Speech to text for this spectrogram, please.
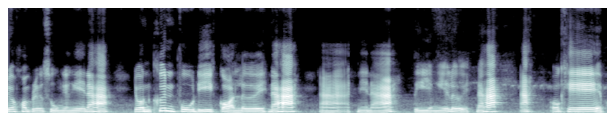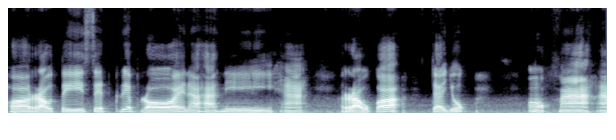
ด้วยความเร็วสูงอย่างนี้นะคะ จนขึ้นฟูดีก่อนเลยนะคะอ่านี่นะ ตีอย่างนี้เลยนะคะอะโอเค พอเราตีเสร็จเรียบร้อยนะคะ นี่อะเราก็จะยก ออกมาอะ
